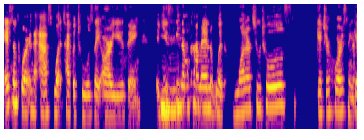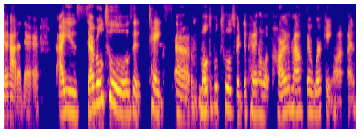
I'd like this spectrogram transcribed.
it's important to ask what type of tools they are using. If you see Mhm. them come in with one or two tools get your horse and get out of there. I use several tools. It takes um, multiple tools for depending on what part of the mouth they're working on.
